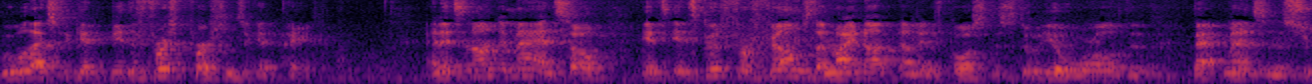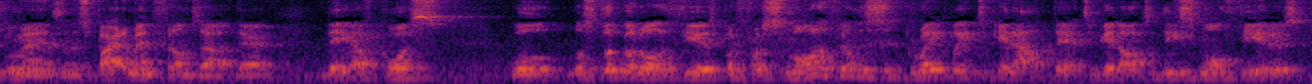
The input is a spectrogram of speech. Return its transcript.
we will actually get, be the first person to get paid. And it's an on-demand, so it's, it's good for films that might not, I mean, of course, the studio world, the Batmans and the Supermans and the Spider-Man films out there, they, of course, will, will still go to all the theaters, but for a smaller film, this is a great way to get out there, to get out to these small theaters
